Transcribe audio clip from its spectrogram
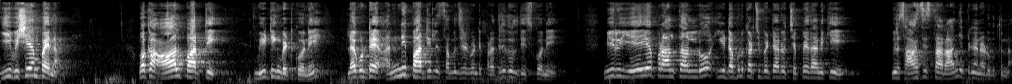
ఈ విషయం పైన ఒక ఆల్ పార్టీ మీటింగ్ పెట్టుకొని లేకుంటే అన్ని పార్టీలకు సంబంధించినటువంటి ప్రతినిధులు తీసుకొని మీరు ఏ ఏ ప్రాంతాల్లో ఈ డబ్బులు ఖర్చు పెట్టారో చెప్పేదానికి మీరు సాహసిస్తారా అని చెప్పి నేను అడుగుతున్నా.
